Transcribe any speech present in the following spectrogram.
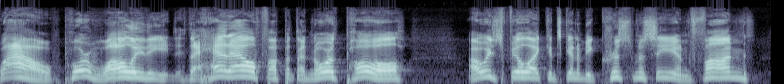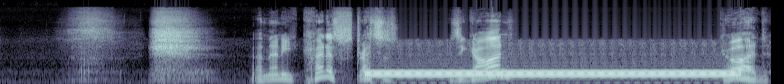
Wow, poor Wally, the the head elf up at the North Pole. I always feel like it's going to be Christmassy and fun. And then he kind of stresses. Is he gone? Good.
